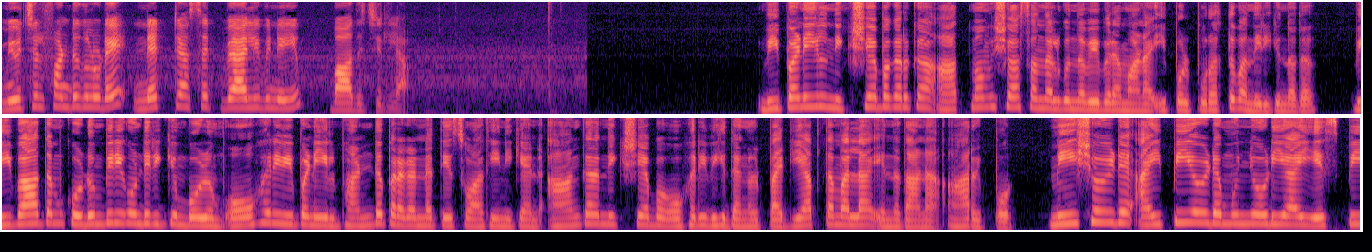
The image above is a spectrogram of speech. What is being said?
മ്യൂച്വൽ ഫണ്ടുകളുടെ നെറ്റ് അസറ്റ് വാല്യുവിനെയും ബാധിച്ചില്ല. വിപണിയിൽ നിക്ഷേപകർക്ക് ആത്മവിശ്വാസം നൽകുന്ന വിവരമാണ് ഇപ്പോൾ പുറത്തു വന്നിരിക്കുന്നത്. വിവാദം കൊടുമ്പിരി കൊണ്ടിരിക്കുമ്പോഴും ഓഹരി വിപണിയിൽ ഫണ്ട് പ്രകടനത്തെ സ്വാധീനിക്കാൻ ആങ്കർ നിക്ഷേപ ഓഹരി വിഹിതങ്ങൾ പര്യാപ്തമല്ല എന്നതാണ് ആ റിപ്പോർട്ട്. മീഷോയുടെ ഐ പി ഒയുടെ മുന്നോടിയായി എസ് ബി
